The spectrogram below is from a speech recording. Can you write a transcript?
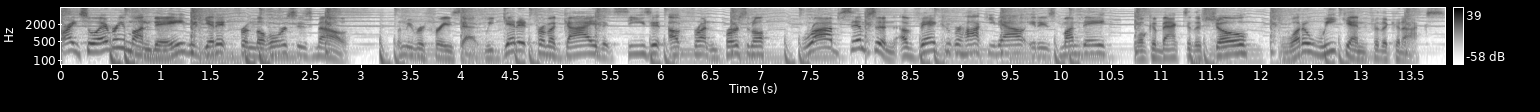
All right, so every Monday we get it from the horse's mouth. Let me rephrase that. We get it from a guy that sees it up front and personal. Rob Simpson of Vancouver Hockey Now. It is Monday. Welcome back to the show. What a weekend for the Canucks.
